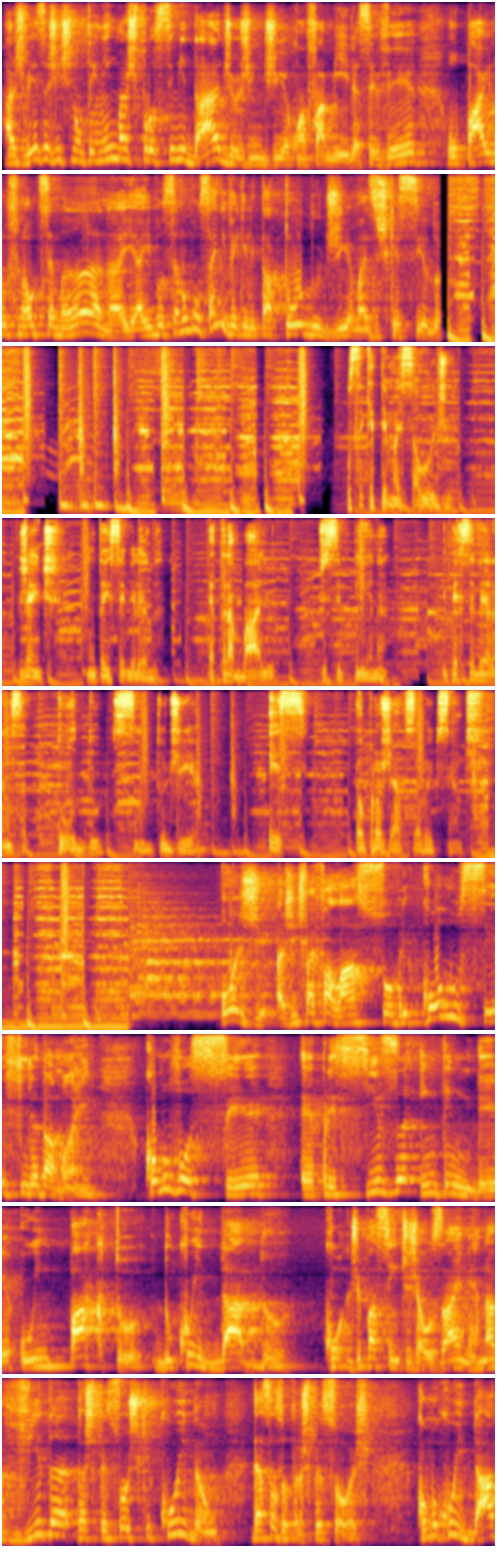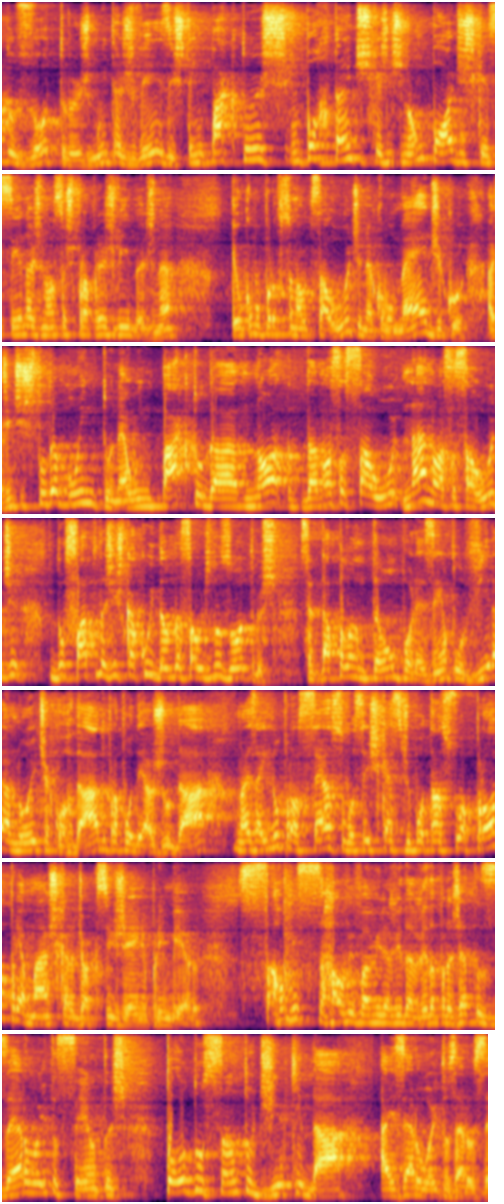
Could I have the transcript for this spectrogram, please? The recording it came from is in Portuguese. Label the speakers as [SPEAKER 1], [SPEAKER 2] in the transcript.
[SPEAKER 1] Às vezes a gente não tem nem mais proximidade hoje em dia com a família. Você vê o pai no final de semana e aí você não consegue ver que ele está todo dia mais esquecido.
[SPEAKER 2] Você quer ter mais saúde? Gente, não tem segredo. É trabalho, disciplina e perseverança todo santo dia. Esse é o Projeto 0800.
[SPEAKER 1] Hoje a gente vai falar sobre como ser filha da mãe. Como você é, precisa entender o impacto do cuidado de pacientes de Alzheimer na vida das pessoas que cuidam dessas outras pessoas. Como cuidar dos outros muitas vezes tem impactos importantes que a gente não pode esquecer nas nossas próprias vidas, né? Eu como profissional de saúde, né, como médico, a gente estuda muito, né, o impacto da, no, da nossa saúde, na nossa saúde, do fato da gente ficar cuidando da saúde dos outros. Você dá plantão, por exemplo, vira à noite acordado para poder ajudar, mas aí no processo você esquece de botar a sua própria máscara de oxigênio primeiro. Salve, salve família Vida Veda, projeto 0800, todo santo dia que dá às 0800,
